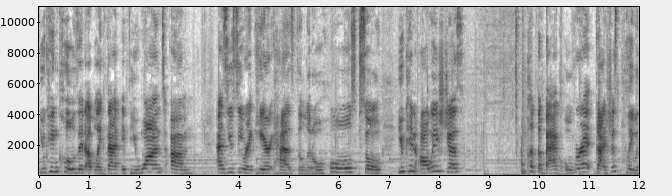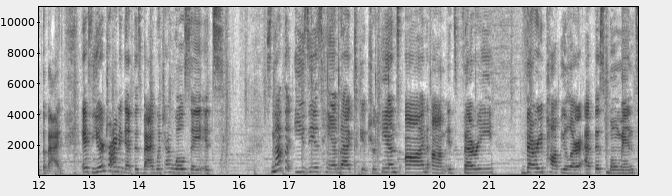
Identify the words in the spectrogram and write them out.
you can close it up like that if you want. Um as you see right here it has the little holes. So you can always just put the bag over it. Guys just play with the bag. If you're trying to get this bag which i will say it's it's not the easiest handbag to get your hands on. Um it's very very popular at this moment.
